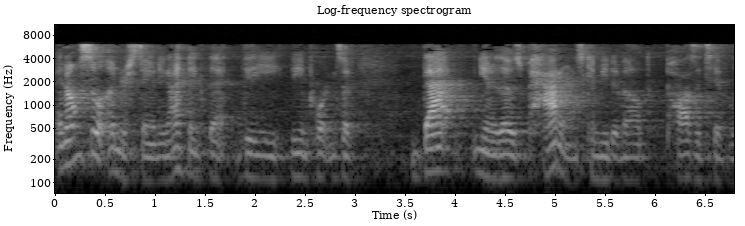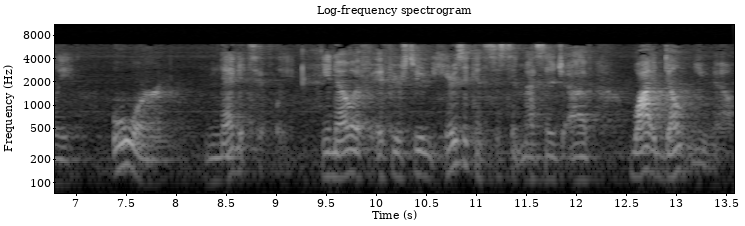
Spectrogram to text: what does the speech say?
and also understanding. I think that the the importance of that you know those patterns can be developed positively or negatively. You know, if if your student hears a consistent message of why don't you know,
